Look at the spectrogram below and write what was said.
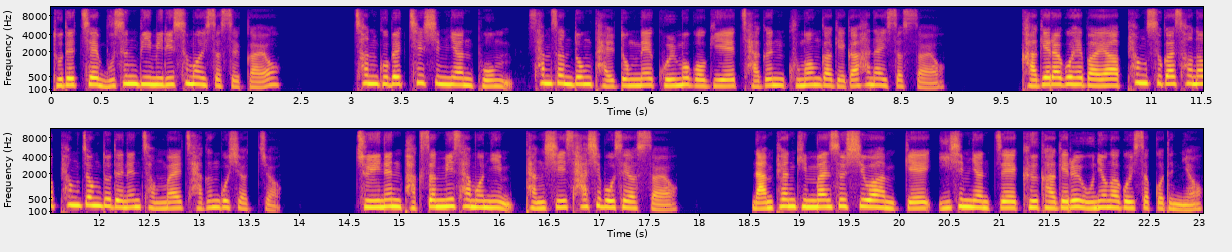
도대체 무슨 비밀이 숨어 있었을까요? 1970년 봄 삼선동 달동네 골목 어귀에 작은 구멍가게가 하나 있었어요. 가게라고 해봐야 평수가 서너 평 정도 되는 정말 작은 곳이었죠. 주인은 박선미 사모님, 당시 45세였어요. 남편 김만수 씨와 함께 20년째 그 가게를 운영하고 있었거든요.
